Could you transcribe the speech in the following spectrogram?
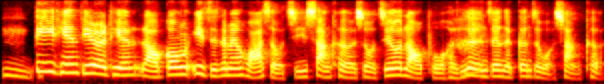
嗯，第一天、第二天，老公一直在那边划手机。上课的时候，只有老婆很认真的跟着我上课。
